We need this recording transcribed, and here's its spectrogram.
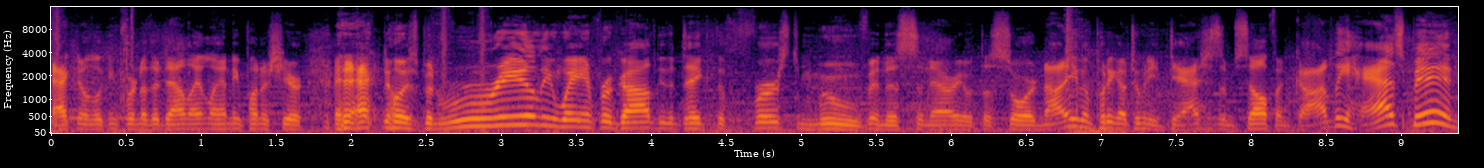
Acno looking for another downlight landing punish here, and Acno has been really waiting for Godly to take the first move in this scenario with the sword, not even putting out too many dashes himself, and Godly has been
